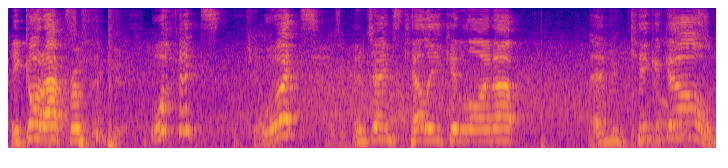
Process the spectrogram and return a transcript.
He got up from... what? What? And James Kelly can line up and kick a goal.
